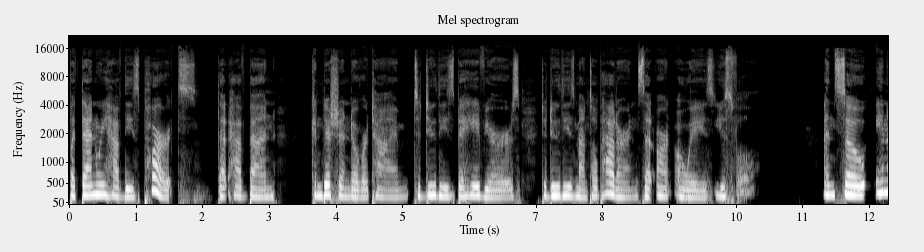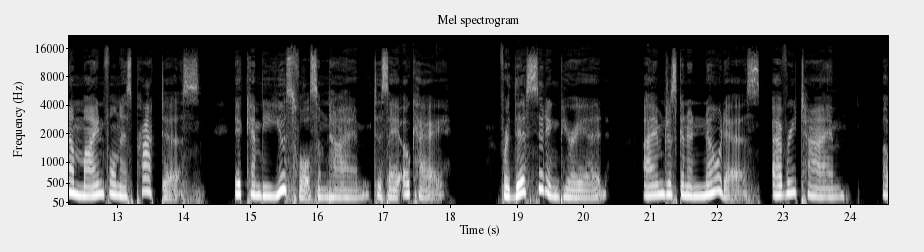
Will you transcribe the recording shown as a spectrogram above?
But then we have these parts that have been conditioned over time to do these behaviors, to do these mental patterns that aren't always useful. And so in a mindfulness practice, it can be useful sometime to say, okay, for this sitting period, I'm just going to notice every time a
